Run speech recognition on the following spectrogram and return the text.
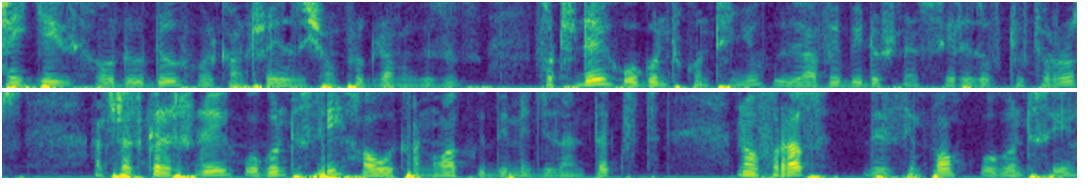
Hi guys, how do you do? Welcome to Transition Programming Users. For today, we're going to continue with the VB.NET series of tutorials. And specifically today, we're going to see how we can work with images and text. Now for us, this is simple. We're going to see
